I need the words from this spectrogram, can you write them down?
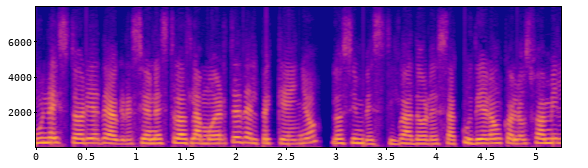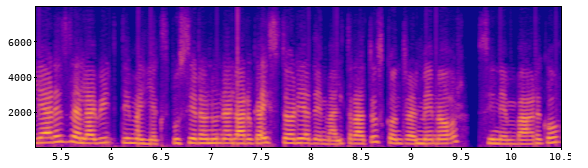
Una historia de agresiones tras la muerte del pequeño, los investigadores acudieron con los familiares de la víctima y expusieron una larga historia de maltratos contra el menor, sin embargo,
